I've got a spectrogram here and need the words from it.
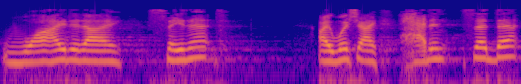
why did I say that? I wish I hadn't said that.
